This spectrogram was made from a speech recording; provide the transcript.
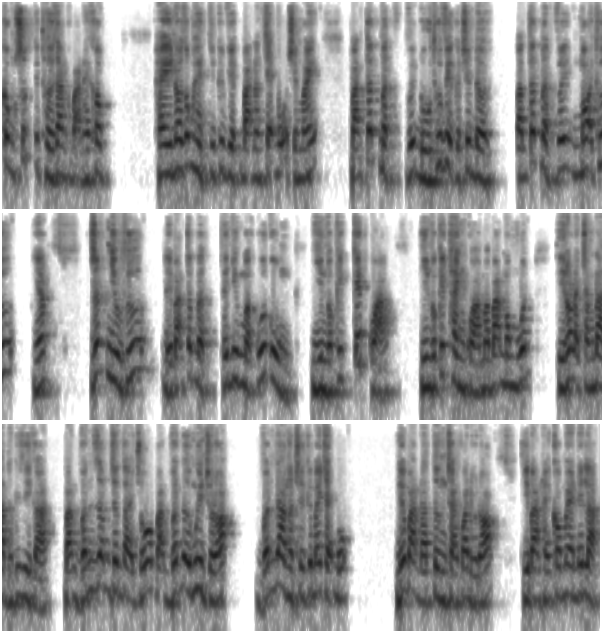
công sức cái thời gian của bạn hay không? Hay nó giống hệt như cái việc bạn đang chạy bộ trên máy. Bạn tất bật với đủ thứ việc ở trên đời. Bạn tất bật với mọi thứ nhé rất nhiều thứ để bạn tất bật. Thế nhưng mà cuối cùng, nhìn vào cái kết quả, nhìn vào cái thành quả mà bạn mong muốn, thì nó lại chẳng đạt được cái gì cả. Bạn vẫn dẫm chân tại chỗ, bạn vẫn ở nguyên chỗ đó, vẫn đang ở trên cái máy chạy bộ. Nếu bạn đã từng trải qua điều đó, thì bạn hãy comment đấy là,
